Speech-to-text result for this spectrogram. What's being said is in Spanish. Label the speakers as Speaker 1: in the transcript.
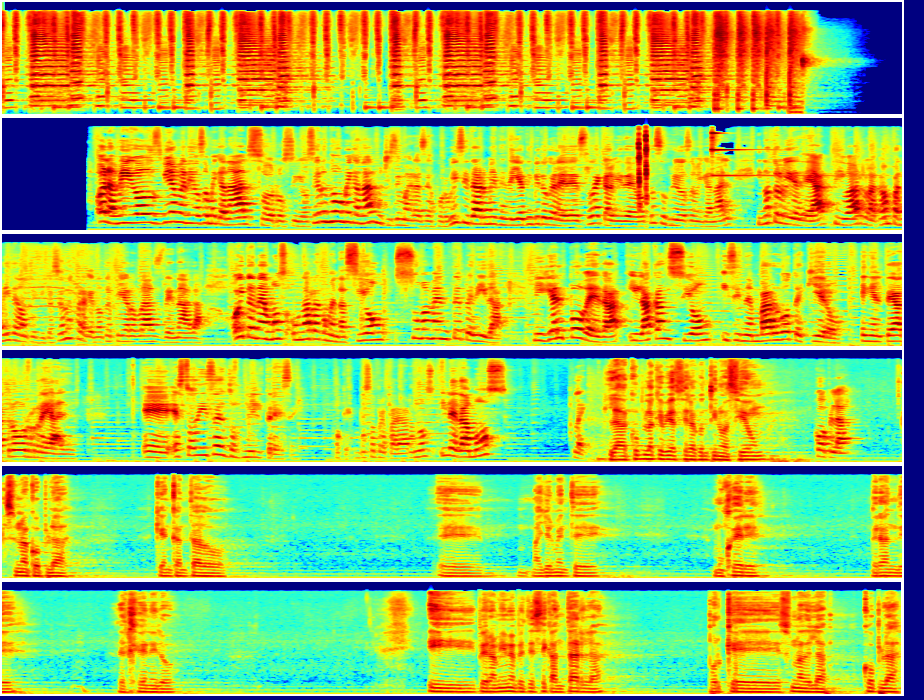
Speaker 1: Hola amigos, bienvenidos a mi canal, soy Rocío. Si eres nuevo a mi canal, muchísimas gracias por visitarme. Desde ya te invito a que le des like al video, te suscribas a mi canal y no te olvides de activar la campanita de notificaciones para que no te pierdas de nada. Hoy tenemos una recomendación sumamente pedida. Miguel Poveda y la canción Y sin embargo te quiero en el Teatro Real. Eh, esto dice 2013. Ok, vamos a prepararnos y le damos play.
Speaker 2: La copla que voy a hacer a continuación
Speaker 1: Copla.
Speaker 2: es una copla que han cantado eh, mayormente mujeres grandes del género. Y- pero a mí me apetece cantarla porque es una de las coplas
